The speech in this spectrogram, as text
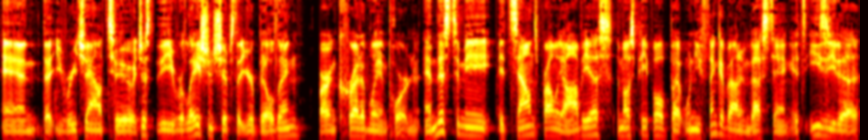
and that you reach out to, just the relationships that you're building are incredibly important. And this to me, it sounds probably obvious to most people, but when you think about investing, it's easy to,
